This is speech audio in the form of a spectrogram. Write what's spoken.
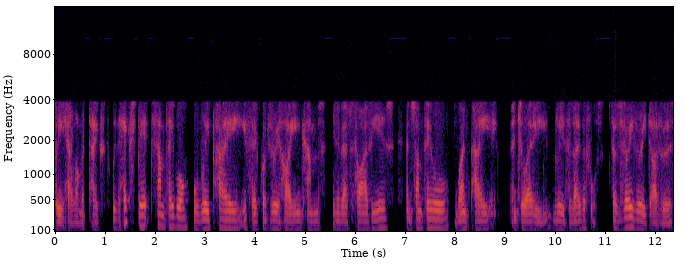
free how long it takes with HECS debt some people will repay if they got very high incomes in about 5 years and some people won't pay until they leave the labour force So it's very, very diverse.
